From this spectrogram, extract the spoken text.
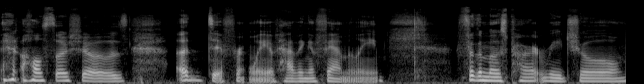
it also shows a different way of having a family. For the most part, Rachel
